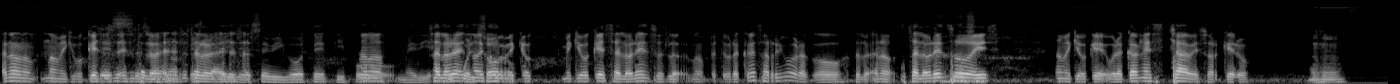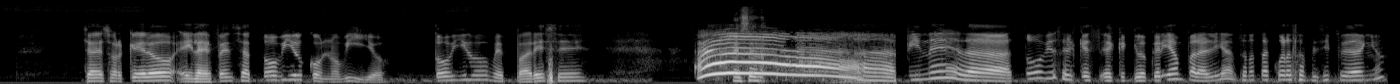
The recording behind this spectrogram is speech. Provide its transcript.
Ah, no, no, no, me equivoqué. Ese, ese, Ese señor ahí, bigote tipo no, no, media- San Lorenzo, tipo el no, disculpe, zorro. me equivoqué, me equivoqué, San Lorenzo es lo, no, Huracán es arriba o San Lo- no, San Lorenzo es, no me equivoqué, Huracán es Chávez, su arquero. Chávez, su arquero, en la defensa Tobio con Novillo. Tobio me parece... ¡Ah! Pineda, Tobio es el que, el que lo querían para Alianza, ¿no te acuerdas a principio de año?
